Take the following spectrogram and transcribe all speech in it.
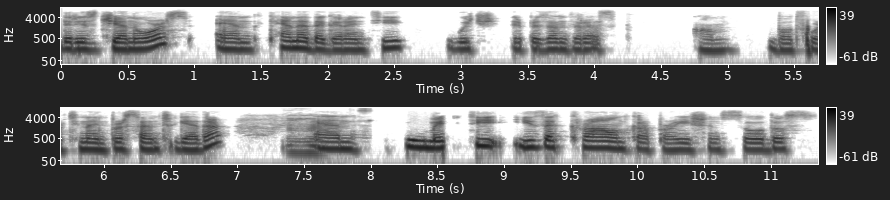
There is Genworth and Canada Guaranty, which represents the rest, um, about 49% together. Mm-hmm. And CMHC is a crown corporation, so those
